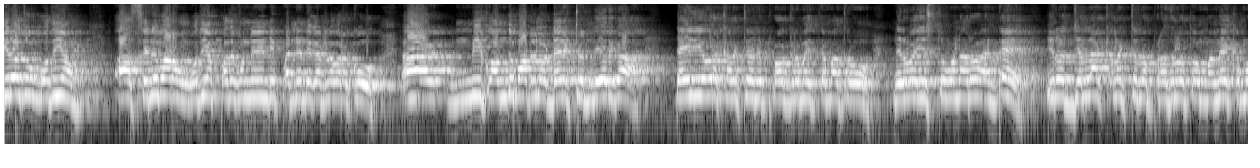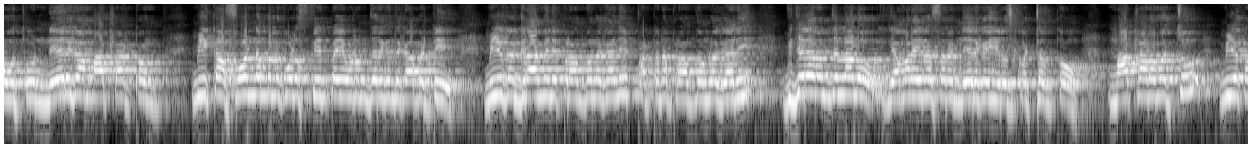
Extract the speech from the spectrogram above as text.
ఈరోజు ఉదయం శనివారం ఉదయం పదకొండు నుండి పన్నెండు గంటల వరకు మీకు అందుబాటులో డైరెక్టర్ నేరుగా డైలీ ఎవరు కలెక్టర్ అనే ప్రోగ్రామ్ అయితే మాత్రం నిర్వహిస్తూ ఉన్నారు. అంటే ఈరోజు జిల్లా కలెక్టర్ ప్రజలతో మమేకమవుతూ నేరుగా మాట్లాడటం మీకు ఆ ఫోన్ నెంబర్లు కూడా స్క్రీన్పై ఇవ్వడం జరిగింది కాబట్టి మీ యొక్క గ్రామీణ ప్రాంతంలో కానీ పట్టణ ప్రాంతంలో కానీ విజయనగరం జిల్లాలో ఎవరైనా సరే నేరుగా ఈరోజు కలెక్టర్తో మాట్లాడవచ్చు. మీ యొక్క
